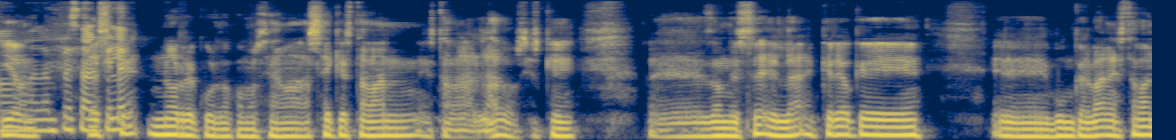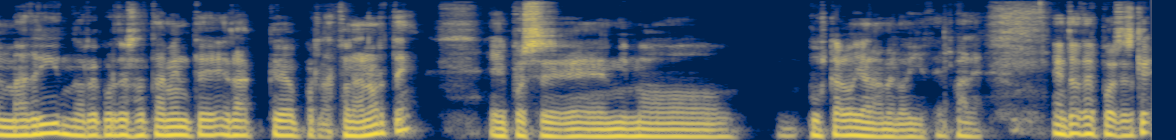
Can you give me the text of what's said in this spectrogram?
camperización. la empresa de Es que no recuerdo cómo se llama. Sé que estaban, estaban al lado. Si es que eh, donde se- la- creo que eh, Bunker Van estaba en Madrid, no recuerdo exactamente, era creo por la zona norte. Eh, pues eh, el mismo. Búscalo y ahora me lo dices, vale. Entonces, pues es que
